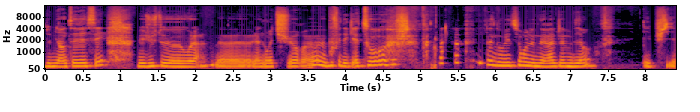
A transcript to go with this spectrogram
de m'y intéresser, mais juste euh, voilà la nourriture, bouffer des gâteaux, la nourriture en général j'aime bien. Et puis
